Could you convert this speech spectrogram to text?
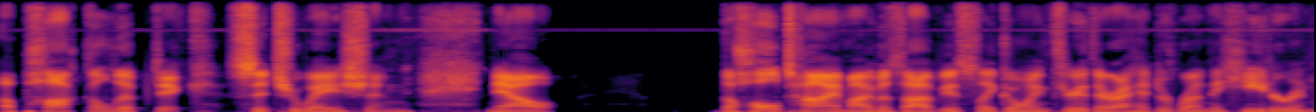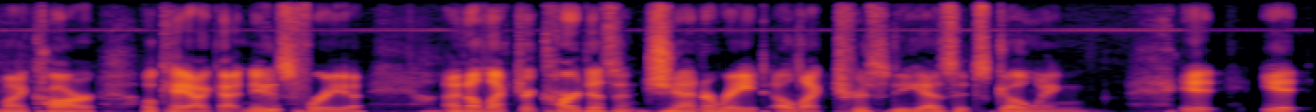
apocalyptic situation. Now, the whole time I was obviously going through there, I had to run the heater in my car. Okay, I got news for you. An electric car doesn't generate electricity as it's going. It it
